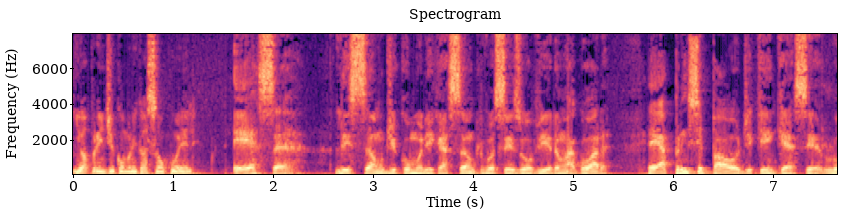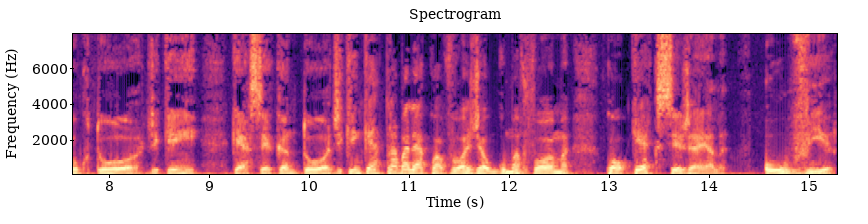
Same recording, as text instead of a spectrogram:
E eu aprendi comunicação com ele. Essa lição de comunicação que vocês ouviram agora é a principal de quem quer ser locutor, de quem quer ser cantor, de quem quer trabalhar com a voz de alguma forma, qualquer que seja ela. Ouvir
